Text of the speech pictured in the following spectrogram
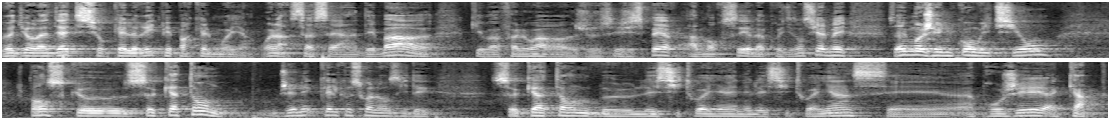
réduire la dette Sur quel rythme et par quels moyens Voilà, ça c'est un débat qu'il va falloir, j'espère, amorcer à la présidentielle. Mais vous savez, moi j'ai une conviction, je pense que ce qu'attendent, quelles que soient leurs idées, ce qu'attendent les citoyennes et les citoyens, c'est un projet, un cap.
